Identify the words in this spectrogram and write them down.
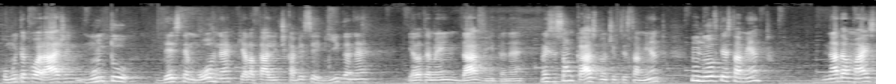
com muita coragem, muito destemor, né, que ela tá ali de cabeça erguida, né, e ela também dá a vida, né. Mas esse é só um caso do Antigo Testamento. No Novo Testamento, nada mais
